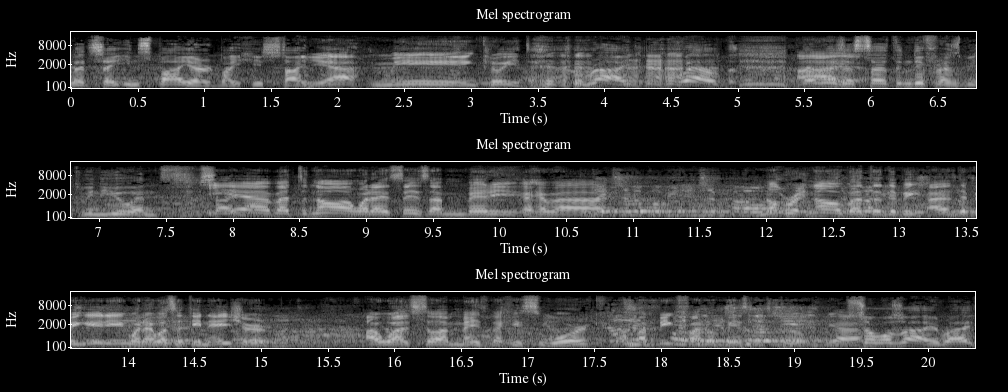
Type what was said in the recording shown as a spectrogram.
let's say, inspired by his style. yeah, me included. Right. Well, there there is a certain difference between you and Simon. Yeah, but no, what I say is I'm very, I have a, not right now, but at the, be- at the beginning when I was a teenager, I was so amazed by his work. I'm a big fan of business too. Yeah. So was I, right?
